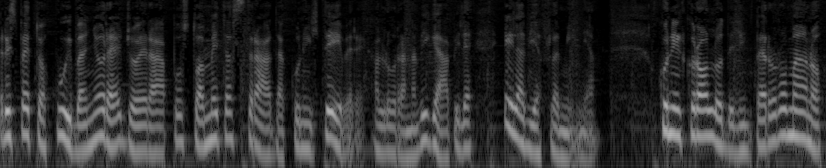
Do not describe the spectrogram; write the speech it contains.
rispetto a cui Bagnoregio era posto a metà strada con il Tevere, allora navigabile, e la via Flaminia. Con il crollo dell'impero romano,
